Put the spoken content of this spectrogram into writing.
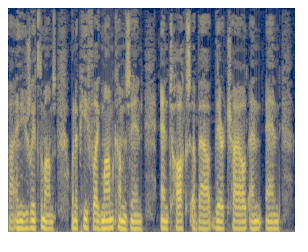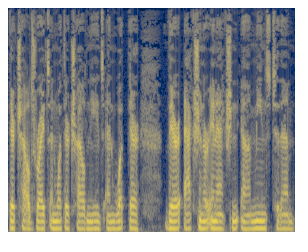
uh, and usually it's the moms, when a PFLAG mom comes in and talks about their child and, and their child's rights and what their child needs and what their, their action or inaction, uh, means to them,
